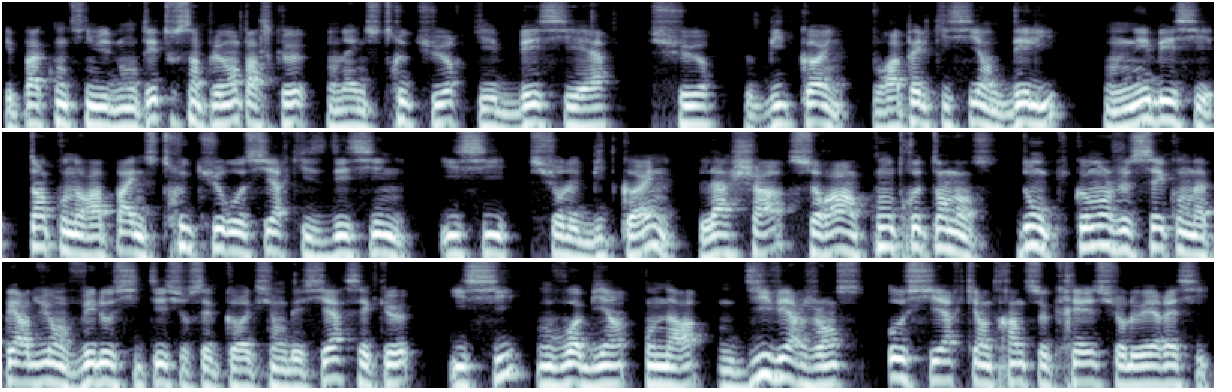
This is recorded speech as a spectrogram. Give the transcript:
et pas continué de monter? Tout simplement parce que on a une structure qui est baissière sur le Bitcoin. Je vous rappelle qu'ici, en daily, on est baissier. Tant qu'on n'aura pas une structure haussière qui se dessine ici sur le Bitcoin, l'achat sera en contre-tendance. Donc, comment je sais qu'on a perdu en vélocité sur cette correction baissière? C'est que Ici, on voit bien qu'on a une divergence haussière qui est en train de se créer sur le RSI.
